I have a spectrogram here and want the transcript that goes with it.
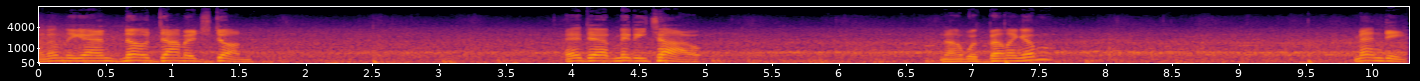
And in the end, no damage done. Eder Militao. Now with Bellingham. Mendy.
